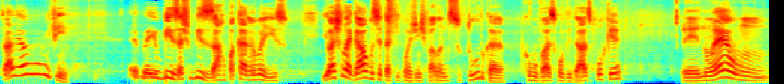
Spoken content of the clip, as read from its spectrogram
Sabe? É um, enfim. É meio bizarro, acho bizarro pra caramba isso. E eu acho legal você estar aqui com a gente falando disso tudo, cara, com vários convidados, porque é, não é um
